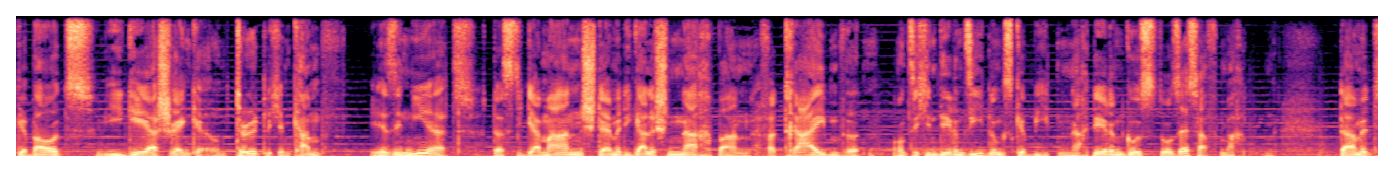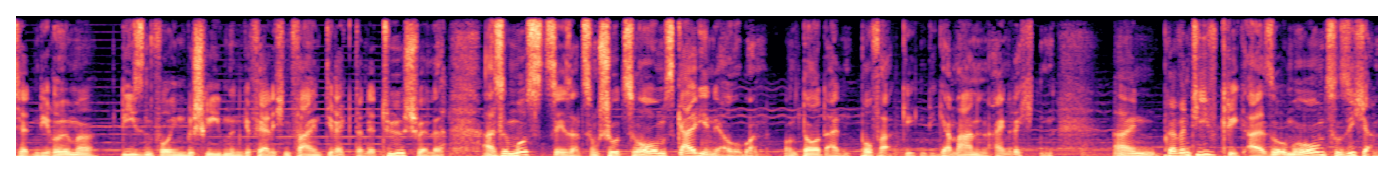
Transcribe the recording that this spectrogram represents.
Gebaut wie Gärschränke und tödlich im Kampf. Er sinniert, dass die Germanenstämme die gallischen Nachbarn vertreiben würden und sich in deren Siedlungsgebieten nach deren Gusto sesshaft machten. Damit hätten die Römer diesen vorhin beschriebenen gefährlichen Feind direkt an der Türschwelle. Also muss Caesar zum Schutz Roms Gallien erobern und dort einen Puffer gegen die Germanen einrichten. Ein Präventivkrieg also, um Rom zu sichern.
